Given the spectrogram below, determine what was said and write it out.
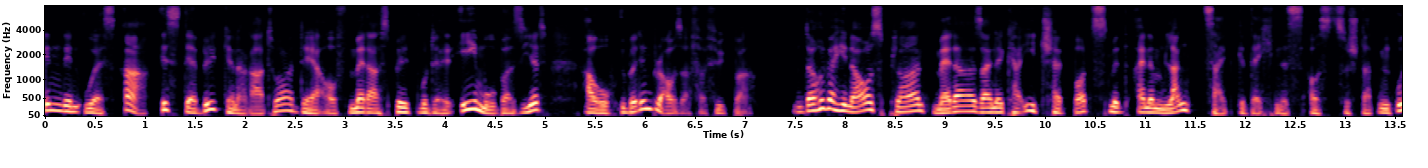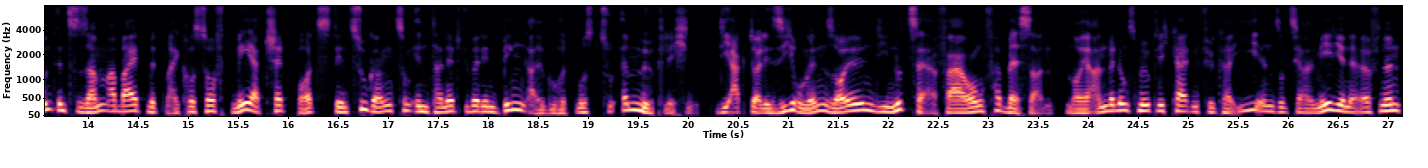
In den USA ist der Bildgenerator, der auf Metas Bildmodell Emo basiert, auch über den Browser verfügbar. Darüber hinaus plant Meta seine KI-Chatbots mit einem Langzeitgedächtnis auszustatten und in Zusammenarbeit mit Microsoft mehr Chatbots den Zugang zum Internet über den Bing-Algorithmus zu ermöglichen. Die Aktualisierungen sollen die Nutzererfahrung verbessern, neue Anwendungsmöglichkeiten für KI in sozialen Medien eröffnen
